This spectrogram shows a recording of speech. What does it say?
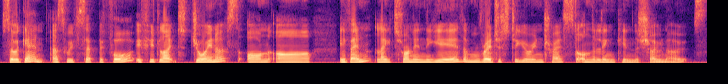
So, again, as we've said before, if you'd like to join us on our event later on in the year, then register your interest on the link in the show notes.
